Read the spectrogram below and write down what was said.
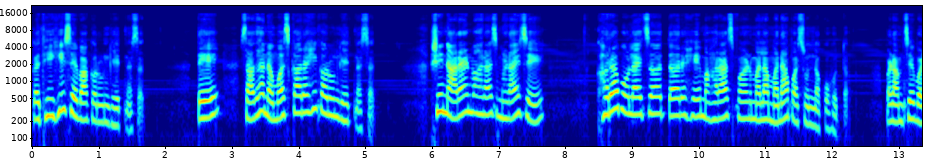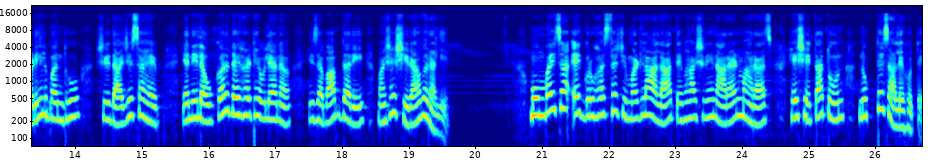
कधीही सेवा करून घेत नसत. ते साधा नमस्कारही करून घेत नसत. श्री नारायण महाराज म्हणायचे खरं बोलायचं तर हे महाराज पण मला मनापासून नको होतं. पण आमचे वडील बंधू श्री दाजीसाहेब यांनी लवकर देह ठेवल्यानं ही जबाबदारी माझ्या शिरावर आली मुंबईचा एक गृहस्थ चिमडला आला तेव्हा श्री नारायण महाराज हे शेतातून नुकतेच आले होते.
